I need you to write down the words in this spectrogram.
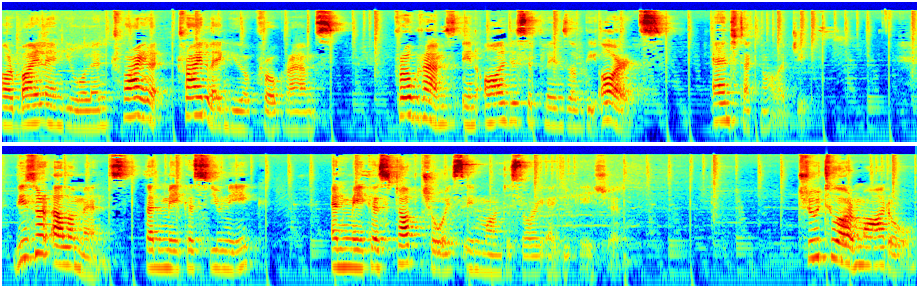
our bilingual and tri trilingual programs, programs in all disciplines of the arts and technology. These are elements that make us unique and make us top choice in Montessori education. True to our motto,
